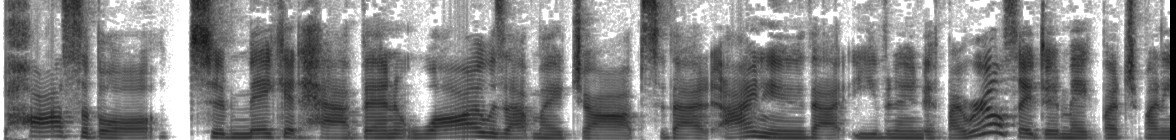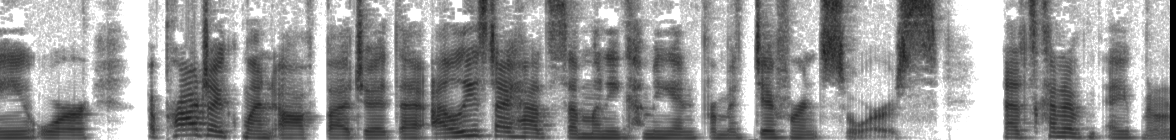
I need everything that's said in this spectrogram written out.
possible to make it happen while I was at my job so that I knew that even if my real estate didn't make much money or a project went off budget, that at least I had some money coming in from a different source. That's kind of I don't know,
